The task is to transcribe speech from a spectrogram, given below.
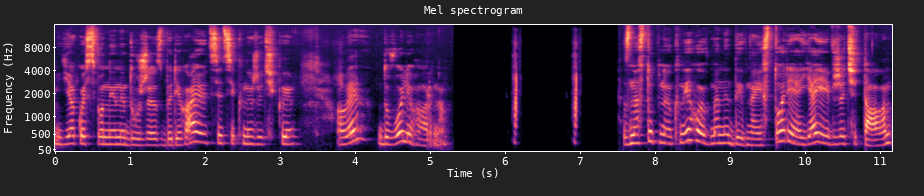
якось вони не дуже зберігаються, ці книжечки, але доволі гарна. З наступною книгою в мене дивна історія, я її вже читала,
